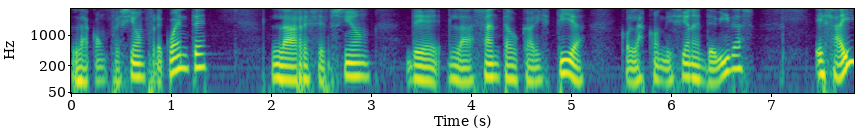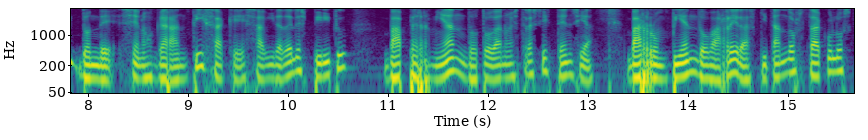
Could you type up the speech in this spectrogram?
La confesión frecuente, la recepción de la Santa Eucaristía con las condiciones debidas, es ahí donde se nos garantiza que esa vida del Espíritu va permeando toda nuestra existencia, va rompiendo barreras, quitando obstáculos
